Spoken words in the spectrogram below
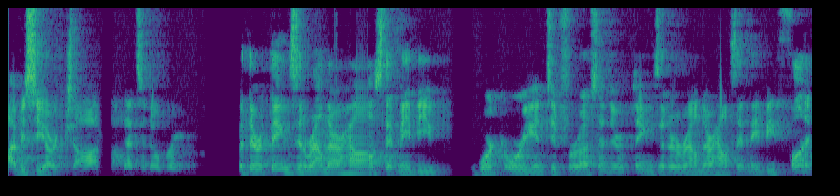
Obviously, our job, that's a no brainer. But there are things around our house that may be work oriented for us, and there are things that are around our house that may be fun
